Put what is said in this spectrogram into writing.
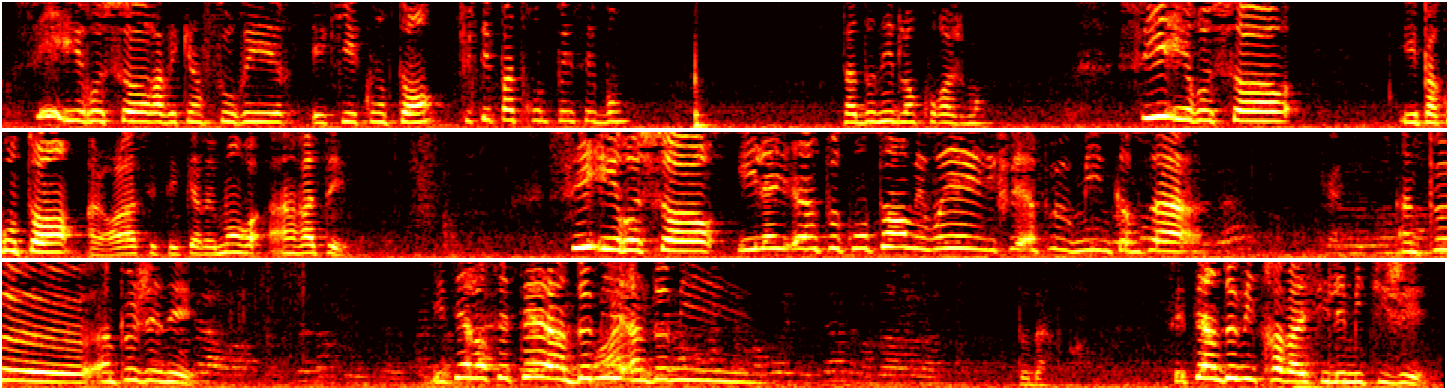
Si il ressort avec un sourire et qui est content, tu t'es pas trompé, c'est bon. T'as donné de l'encouragement. Si il ressort, il n'est pas content, alors là c'était carrément un raté. Si il ressort, il est un peu content, mais vous voyez, il fait un peu mine comme ça, un peu, un peu gêné. Il dit alors c'était un demi, un demi. C'était un demi-travail s'il est mitigé.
